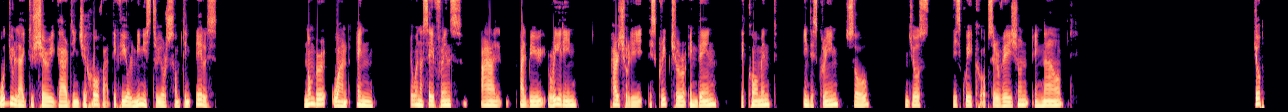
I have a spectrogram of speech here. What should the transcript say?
would you like to share regarding Jehovah, the field ministry, or something else? Number one, and I want to say, friends, I'll, I'll be reading partially the scripture and then the comment in the screen. So just this quick observation and now Job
